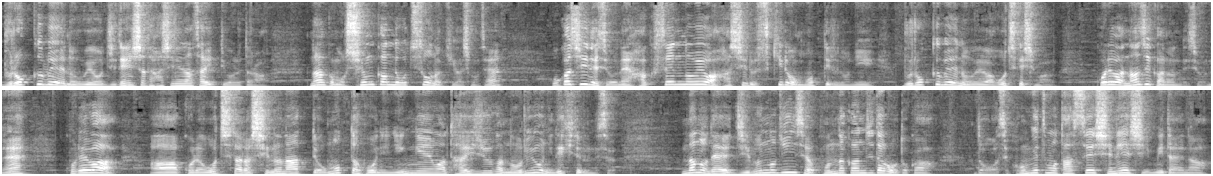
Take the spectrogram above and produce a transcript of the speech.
ブロック塀の上を自転車で走りなさいって言われたら、なんかもう瞬間で落ちそうな気がしません？おかしいですよね。白線の上は走るスキルを持っているのに、ブロック塀の上は落ちてしまう。これはなぜかなんですよね。これは、ああ、これ落ちたら死ぬなって思った方に人間は体重が乗るようにできてるんです。なので自分の人生はこんな感じだろうとかどうせ今月も達成しねえしみたいな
